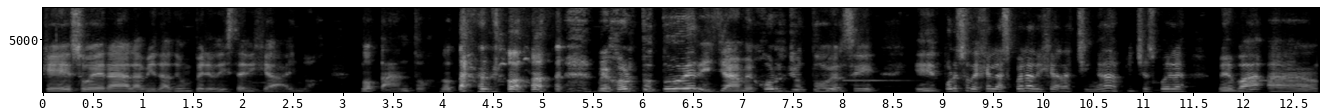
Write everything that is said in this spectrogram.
que eso era la vida de un periodista y dije, ay no, no tanto, no tanto, mejor youtuber y ya, mejor youtuber, sí. Y por eso dejé la escuela, dije, a la chingada, pinche escuela, me va a,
